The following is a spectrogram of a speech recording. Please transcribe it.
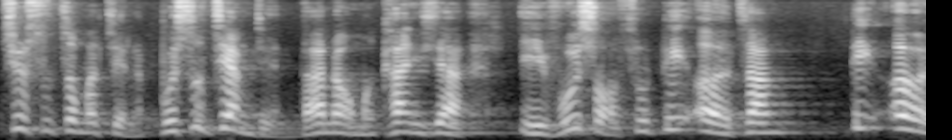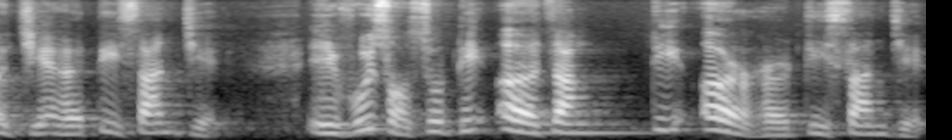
就是这么简单，不是这样简单的。我们看一下《以弗所书》第二章第二节和第三节，《以弗所书》第二章第二和第三节。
